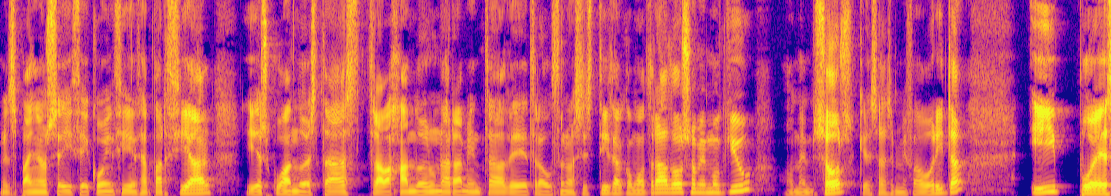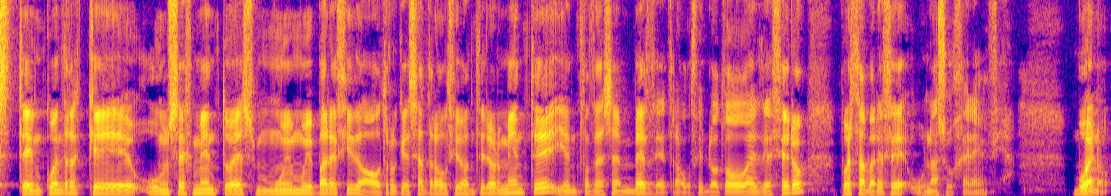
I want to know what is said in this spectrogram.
En español se dice coincidencia parcial y es cuando estás trabajando en una herramienta de traducción asistida como Trados o MemoQ o MemSource, que esa es mi favorita, y pues te encuentras que un segmento es muy muy parecido a otro que se ha traducido anteriormente y entonces en vez de traducirlo todo desde cero, pues te aparece una sugerencia. Bueno,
